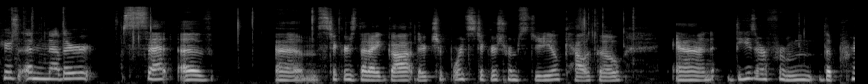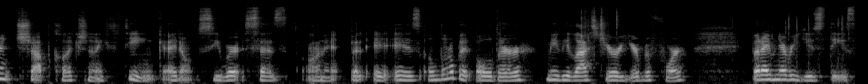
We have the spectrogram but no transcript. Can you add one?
Here's another set of um, stickers that I got. They're chipboard stickers from Studio Calico and these are from the print shop collection, I think. I don't see where it says on it, but it is a little bit older, maybe last year or year before. But I've never used these.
